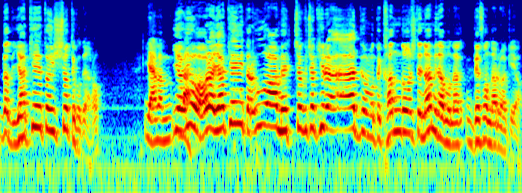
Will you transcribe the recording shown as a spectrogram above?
だって夜景と一緒ってことやろ？いや、まあ、いや、まあ要は俺は夜景見たら、うわめっちゃくちゃ綺麗って思って感動して涙もな出そうになるわけよ。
